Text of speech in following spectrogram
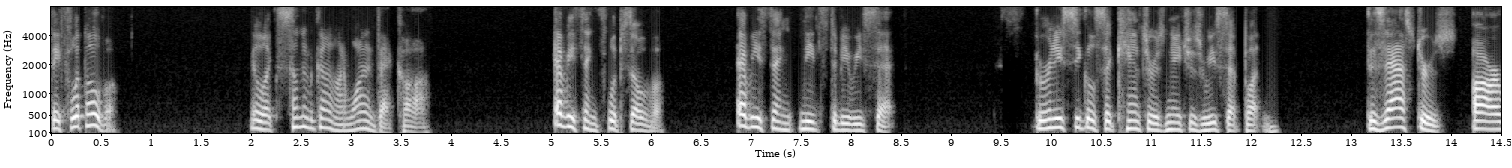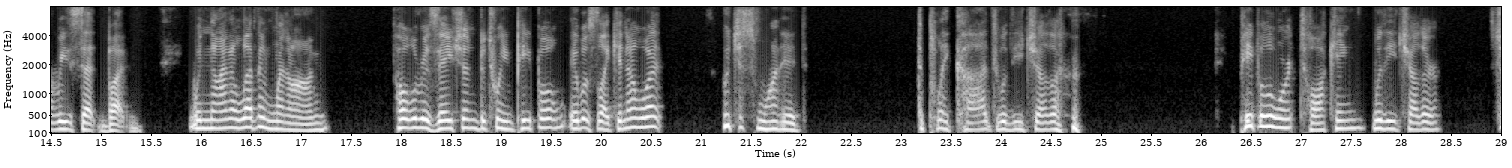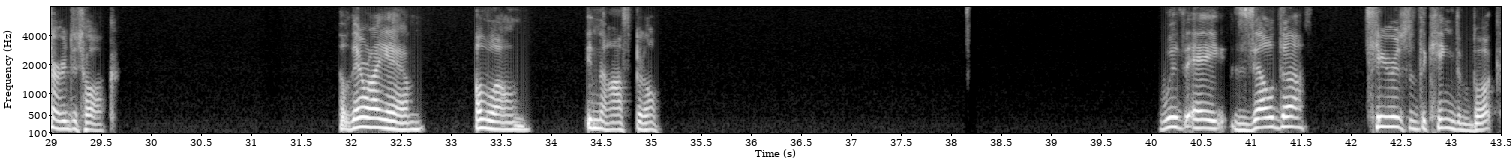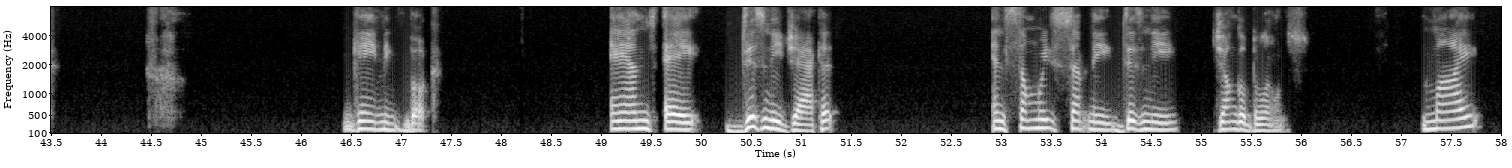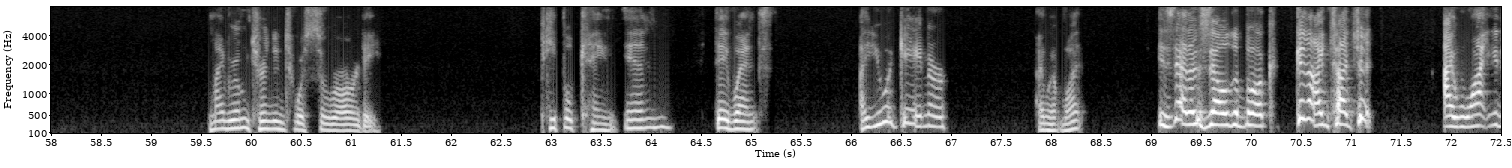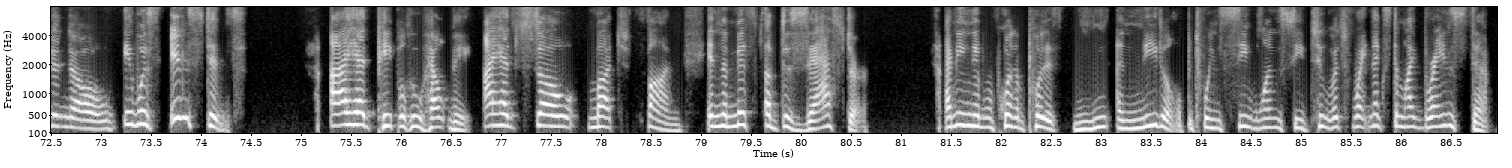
they flip over. You're like, son of a gun, I wanted that car. Everything flips over. Everything needs to be reset. Bernie Siegel said cancer is nature's reset button. Disasters are a reset button. When 9 11 went on, polarization between people, it was like, you know what? Who just wanted to play cards with each other? people who weren't talking with each other started to talk. So there I am, alone in the hospital. With a Zelda Tears of the Kingdom book, gaming book, and a Disney jacket. And somebody sent me Disney jungle balloons. My my room turned into a sorority people came in. They went, Are you a gamer? I went, What? Is that a Zelda book? Can I touch it? I want you to know it was instant. I had people who helped me. I had so much fun in the midst of disaster. I mean, they were going to put a, a needle between C1 C2. It's right next to my brainstem.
